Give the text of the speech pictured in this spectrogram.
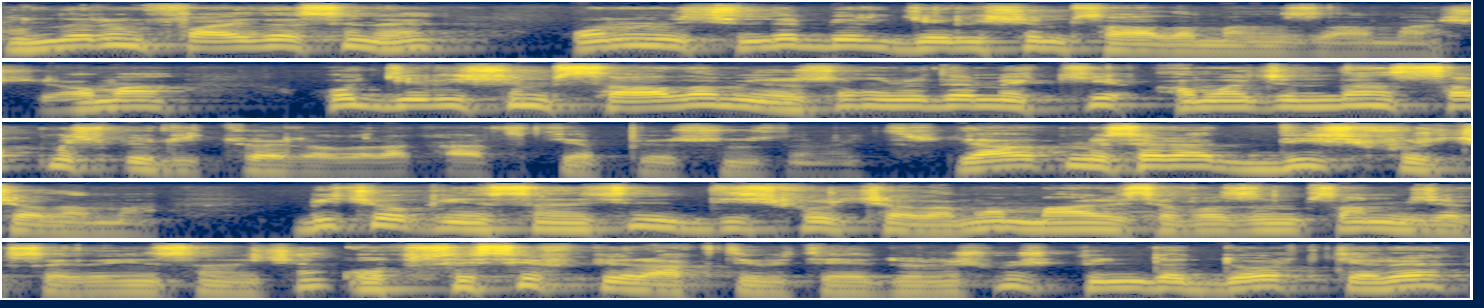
Bunların faydası ne? Onun içinde bir gelişim sağlamanızı amaçlıyor. Ama o gelişim sağlamıyorsa onu demek ki amacından sapmış bir ritüel olarak artık yapıyorsunuz demektir. Yahut mesela diş fırçalama. Birçok insan için diş fırçalama maalesef azımsanmayacak sayıda insan için obsesif bir aktiviteye dönüşmüş. Günde 4 kere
